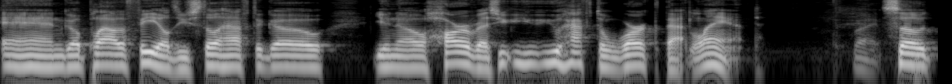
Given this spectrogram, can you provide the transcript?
and go plow the fields. You still have to go, you know, harvest. You you, you have to work that land. Right. So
